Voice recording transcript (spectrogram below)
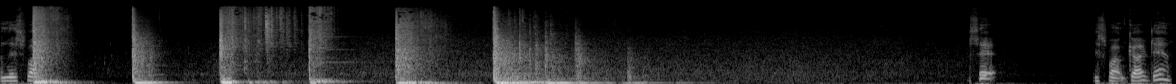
And this one. That's it. This won't go down.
